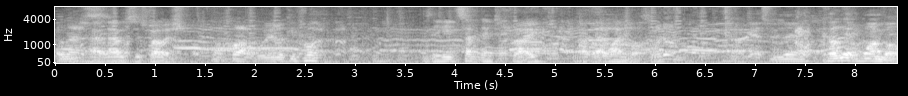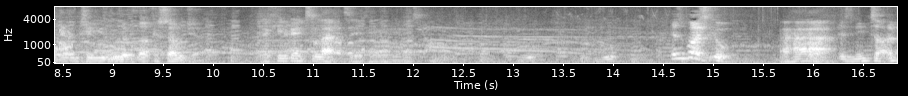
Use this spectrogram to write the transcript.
well, that's Oh, that was just rubbish. not quite what we were looking for. So you need something to throw, like that wine bottle. I guess we're there. Can't get one bottle until you look like a soldier. Yeah, keep going to the left, see if anything else. There's a bicycle. Aha! There's an entire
